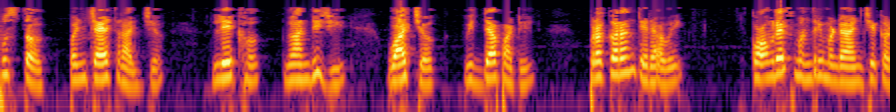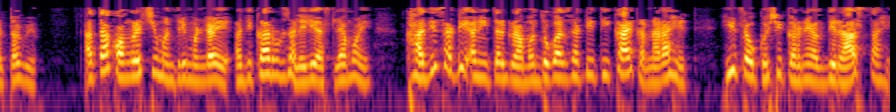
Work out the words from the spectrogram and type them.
पुस्तक पंचायत राज्य लेखक गांधीजी वाचक विद्या पाटील प्रकरण तेरावे काँग्रेस मंत्रिमंडळांचे कर्तव्य. आता काँग्रेसची मंत्रिमंडळे अधिकाररूढ झालेली असल्यामुळे खादीसाठी आणि इतर ग्रामोद्योगांसाठी ती काय करणार आहेत ही चौकशी करणे अगदी रास्त आहे.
